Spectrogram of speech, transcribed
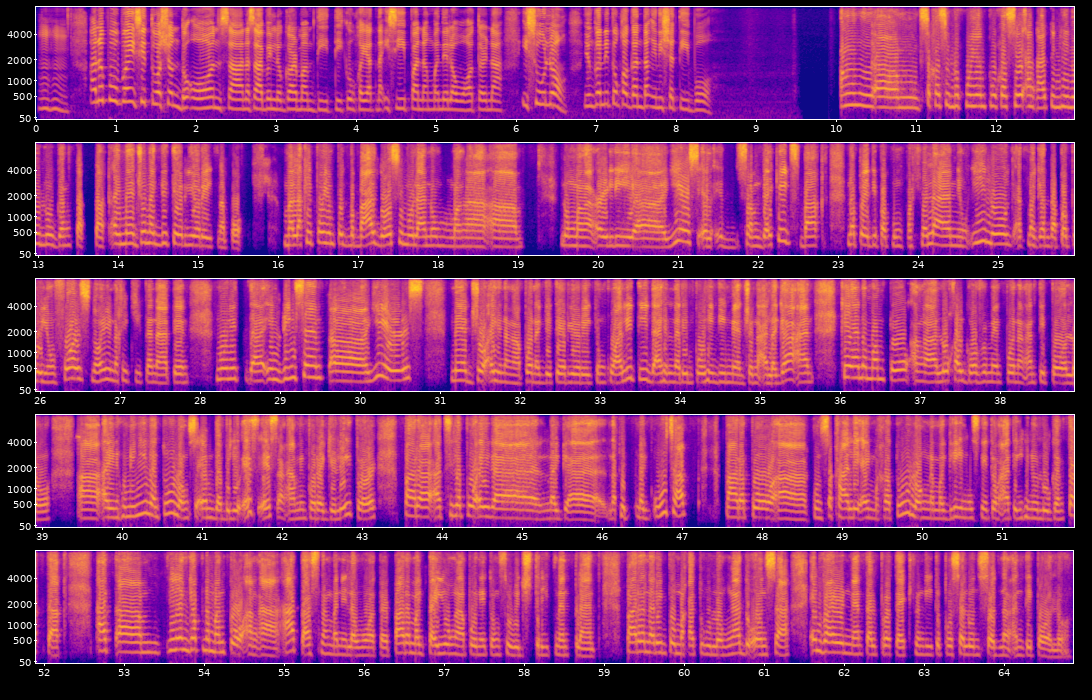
Mhm. Ano po ba yung sitwasyon doon sa nasabing lugar, Ma'am Diti, kung kaya't naisipan ng Manila Water na isulong yung ganitong kagandang inisyatibo? Ang um, sa kasalukuyan po kasi ang ating hinulugang taktak ay medyo nag-deteriorate na po. Malaki po yung pagbabago simula nung mga ah, nung mga early ah, years, el- el- some decades back, na pwede pa pong pasyalan yung ilog at maganda pa po yung falls, no, yung nakikita natin. Ngunit ah, in recent ah, years, medyo ayun na nga po nag-deteriorate yung quality dahil na rin po hindi medyo naalagaan. Kaya naman po ang ah, local government po ng Antipolo ah, ay humingi ng tulong sa MWSS, ang aming po regulator, para at sila po ay ah, nag, nakip- nag-usap para po ah, kung sakali ay makatulong na maglinis nitong ating hinulugang taktak at um, nilanggap naman po ang ah, atas ng Manila Water para magtayo nga po nitong sewage treatment plant para na rin po makatulong nga doon sa environmental protection dito po sa lungsod ng Antipolo.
